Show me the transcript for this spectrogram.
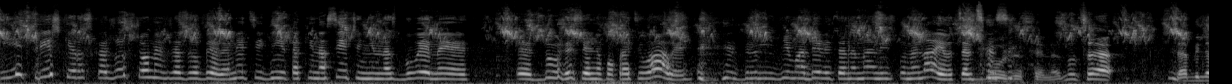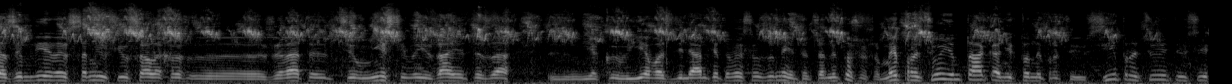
І трішки розкажу, що ми вже зробили. Ми ці дні такі насичені в нас були. Ми е, дуже сильно попрацювали. Діма дивиться на мене і споминає. Оце. Дуже сильно. Ну це, це біля землі, ви самі всі в селах е, живете, чи в місті виїжджаєте за е, як є у вас ділянки, то ви розумієте. Це не то, що ми працюємо так, а ніхто не працює. Всі працюють і всі.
